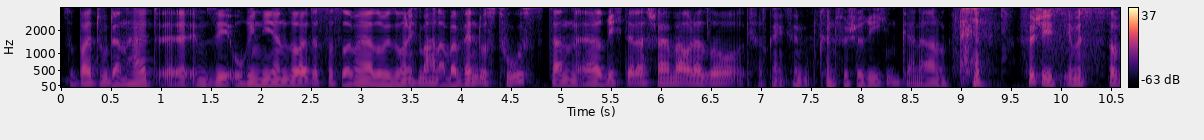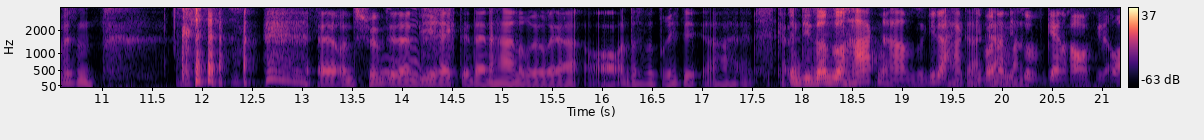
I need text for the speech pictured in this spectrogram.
sobald du dann halt äh, im See urinieren solltest, das soll man ja sowieso nicht machen, aber wenn du es tust, dann äh, riecht er das scheinbar oder so. Ich weiß gar nicht, können, können Fische riechen? Keine Ahnung. Fischis, ihr müsst es doch wissen. Äh, und schwimmt dir dann direkt in deine Harnröhre, ja. Oh, und das wird richtig. Ja, und die sollen so Haken haben, so Widerhaken. Alter, die wollen ja, dann nicht Mann. so gern raus wieder. Oh,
